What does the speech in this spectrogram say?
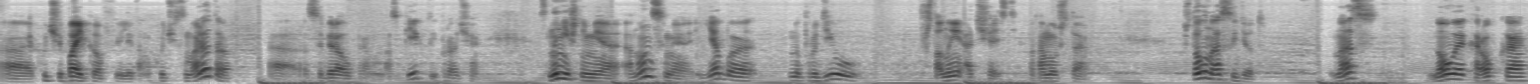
а, кучи байков или там кучи самолетов, а собирал прям аспекты и прочее, с нынешними анонсами я бы напрудил в штаны от счастья. Потому что что у нас идет? У нас новая коробка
